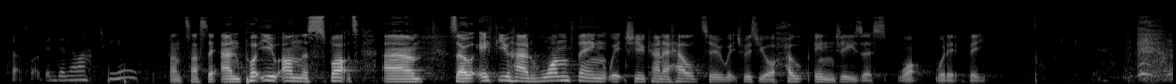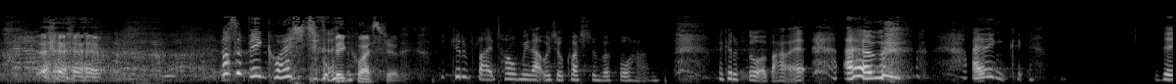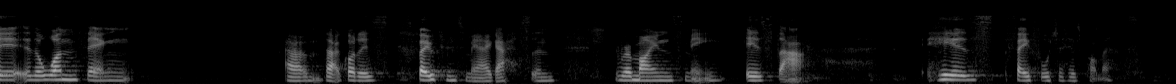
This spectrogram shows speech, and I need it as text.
So that's what I've been doing the last two years. Fantastic. And put you on the spot. Um, so if you had one thing which you kind of held to, which was your hope in Jesus, what would it be? that's a big question. Big question. you could have like told me that was your question beforehand. I could have thought about it. Um, I think the the one thing um, that God has spoken to me, I guess, and reminds me is that He is faithful to His promise.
